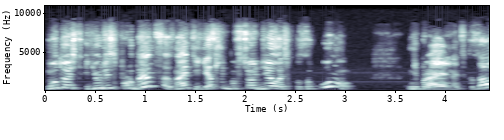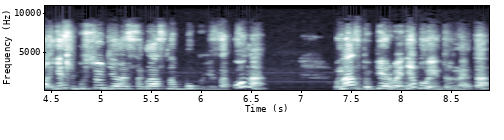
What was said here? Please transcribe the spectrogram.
ну, то есть юриспруденция, знаете, если бы все делалось по закону, неправильно сказала, если бы все делалось согласно букве закона, у нас бы, первое, не было интернета,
